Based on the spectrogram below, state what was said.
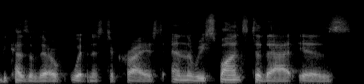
because of their witness to Christ. And the response to that is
